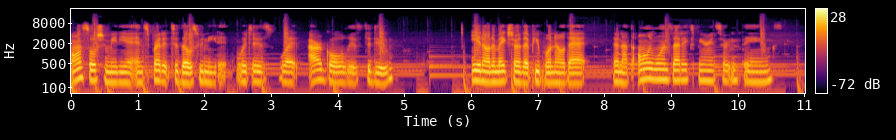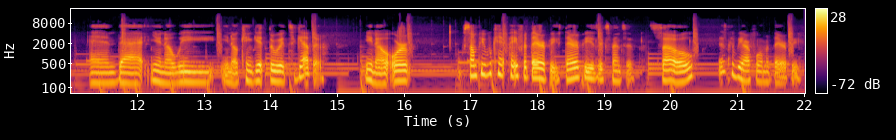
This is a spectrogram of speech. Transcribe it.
on social media and spread it to those who need it, which is what our goal is to do. You know, to make sure that people know that they're not the only ones that experience certain things and that, you know, we, you know, can get through it together. You know, or some people can't pay for therapy. Therapy is expensive. So, this could be our form of therapy.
